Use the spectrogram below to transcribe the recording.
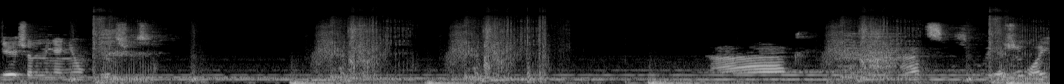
Надеюсь, он меня не убьет сейчас. Так. 15. Я живой.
